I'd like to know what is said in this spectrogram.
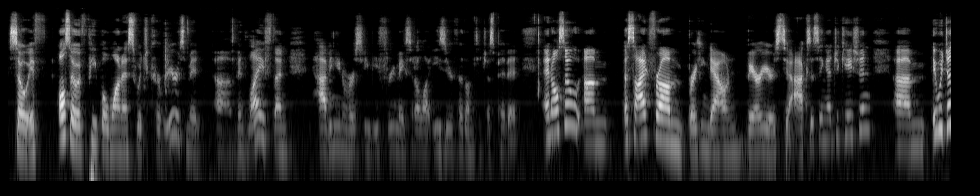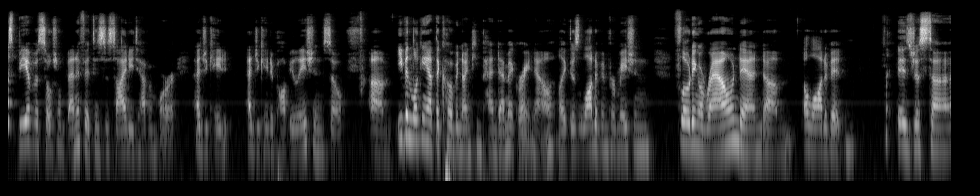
so, if also if people want to switch careers mid uh, midlife, then having university be free makes it a lot easier for them to just pivot. And also, um, aside from breaking down barriers to accessing education, um, it would just be of a social benefit to society to have a more educated educated population. So, um, even looking at the COVID nineteen pandemic right now, like there's a lot of information floating around, and um, a lot of it is just uh,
